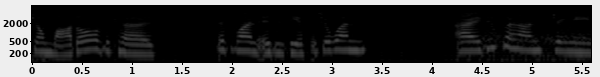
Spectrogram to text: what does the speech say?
official model because this one isn't the official one. I do plan on streaming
